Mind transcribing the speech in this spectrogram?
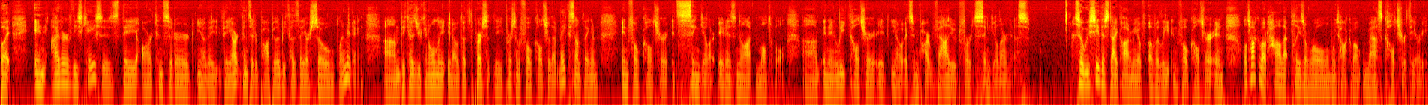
But in either of these cases, they are considered, you know, they, they aren't considered popular because they are so limiting. Um, because you can only, you know, the, the person the person of folk culture that makes something in, in folk culture, it's singular. It is not multiple. Um, in elite culture, it, you know, it's in part valued for its singularness. So we see this dichotomy of, of elite and folk culture, and we'll talk about how that plays a role when we talk about mass culture theory,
